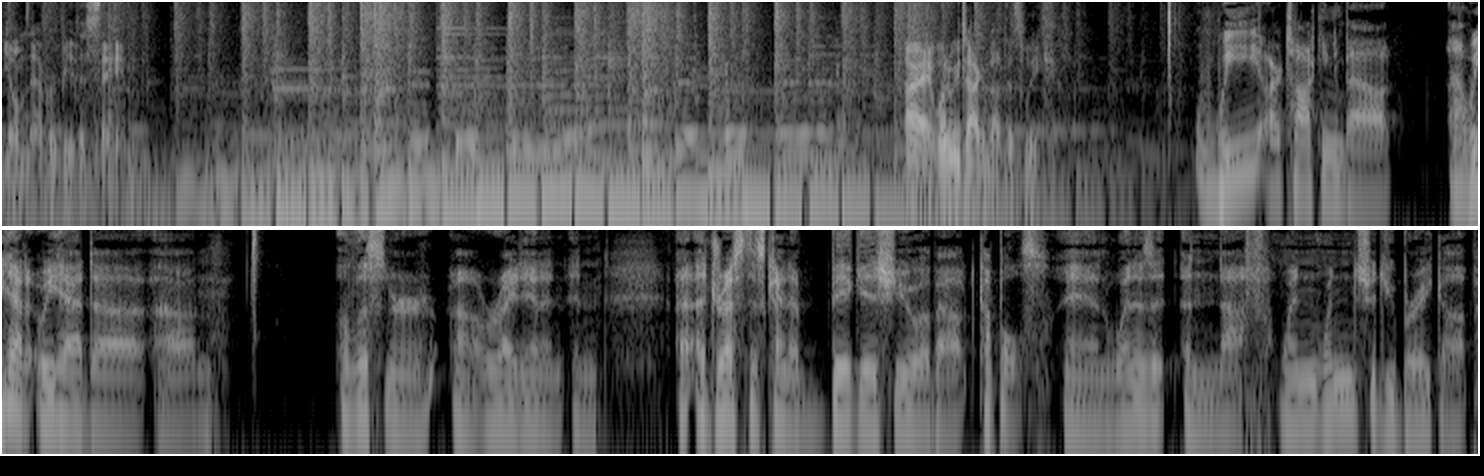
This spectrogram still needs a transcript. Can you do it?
You'll never be the same. All right, what are we talking about this week? We are talking about. Uh, we had we had uh, um, a listener uh, write in and, and uh, address this kind of big issue about couples and when is it enough? When when should you break up?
